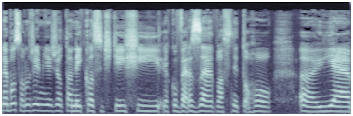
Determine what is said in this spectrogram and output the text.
nebo samozřejmě, že ta nejklasičtější jako verze vlastně toho eh, je,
